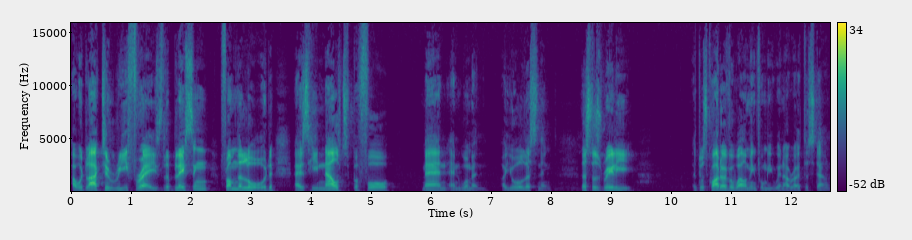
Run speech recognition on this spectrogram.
I would like to rephrase the blessing from the Lord as he knelt before man and woman. Are you all listening? This was really, it was quite overwhelming for me when I wrote this down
